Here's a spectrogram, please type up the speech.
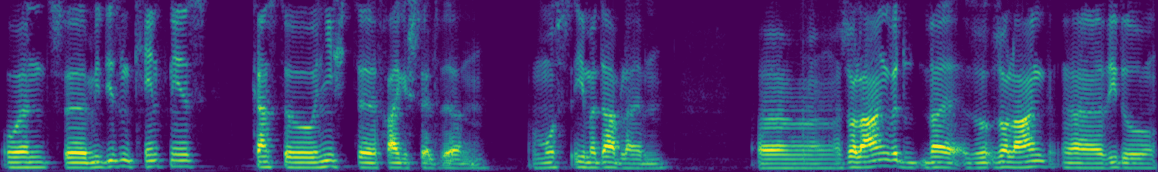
und äh, mit diesem Kenntnis kannst du nicht äh, freigestellt werden. Du musst immer da bleiben. Äh, solange, weil, so, solange äh, wie du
